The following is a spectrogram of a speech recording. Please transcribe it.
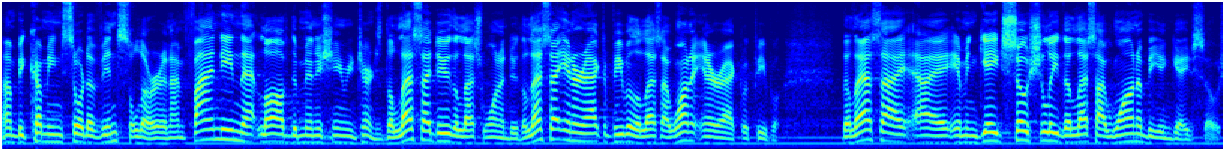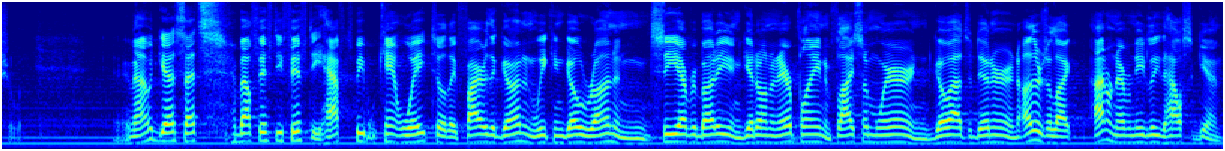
I'm becoming sort of insular, and I'm finding that law of diminishing returns. The less I do, the less I want to do. The less I interact with people, the less I want to interact with people. The less I, I am engaged socially, the less I want to be engaged socially. And I would guess that's about 50 50. Half the people can't wait till they fire the gun and we can go run and see everybody and get on an airplane and fly somewhere and go out to dinner. And others are like, I don't ever need to leave the house again.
